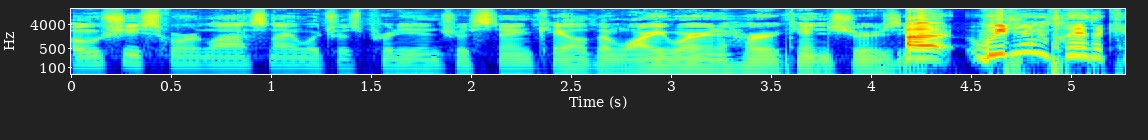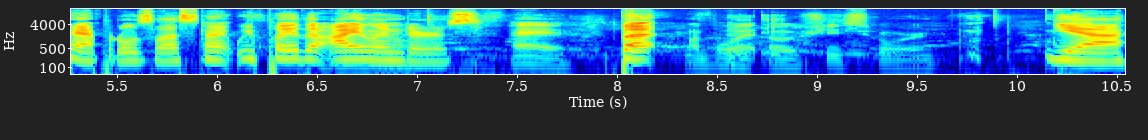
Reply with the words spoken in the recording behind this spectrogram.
Oshie scored last night, which was pretty interesting. Caleb, and why are you wearing a Hurricanes jersey? Uh, we didn't play the Capitals last night. We played the Islanders. hey, But my boy Oshie scored. yeah.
